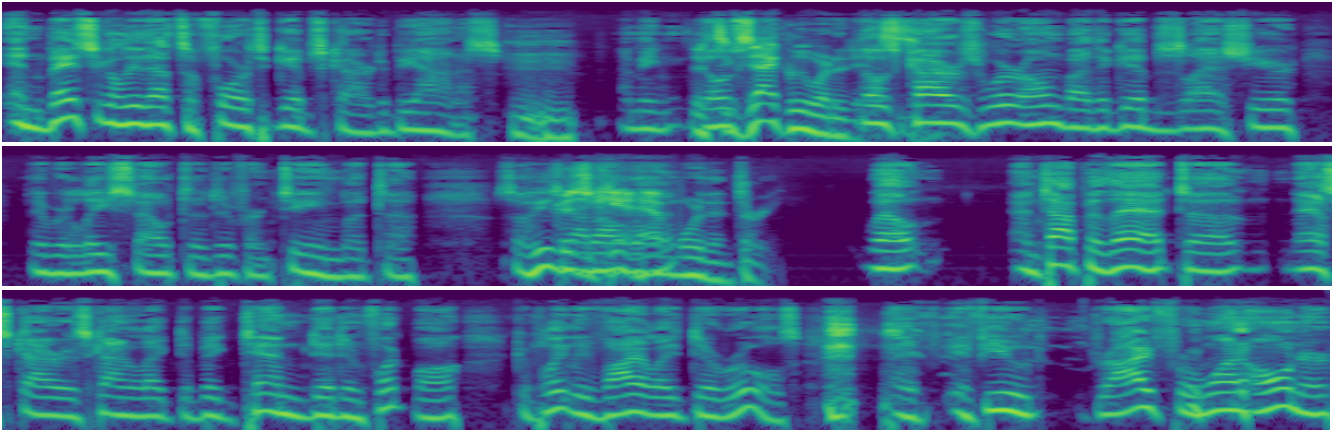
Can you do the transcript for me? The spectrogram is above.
and basically that's a fourth Gibbs car to be honest. I mean That's exactly what it is. Those cars were owned by the Gibbs last year. They were leased out to a different team, but uh, so he's Because got you can't have more than three. Well, on top of that, uh, NASCAR is kind of like the Big Ten did in football, completely violate their rules. if, if you drive for one owner,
